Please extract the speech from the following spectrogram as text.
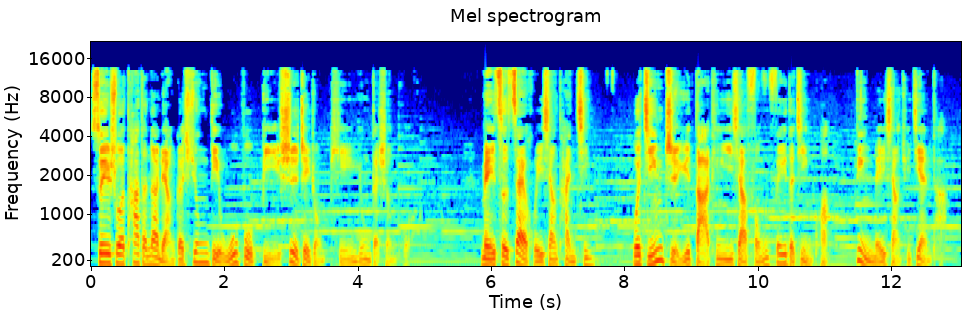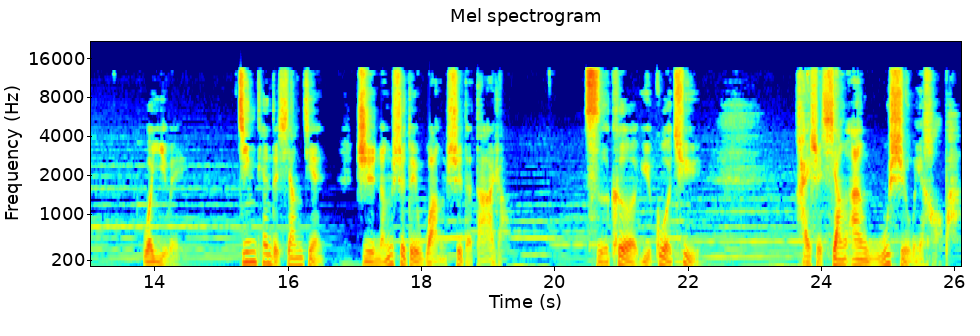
虽说他的那两个兄弟无不鄙视这种平庸的生活，每次再回乡探亲。我仅止于打听一下冯飞的近况，并没想去见他。我以为，今天的相见，只能是对往事的打扰。此刻与过去，还是相安无事为好吧。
